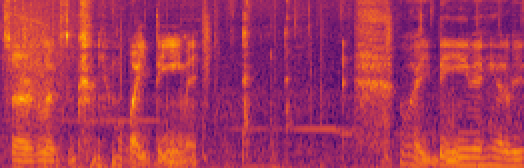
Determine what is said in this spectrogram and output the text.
Sir, looks too good. White demon. white demon, he gotta be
